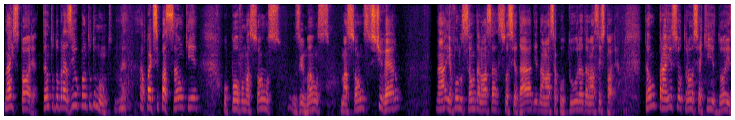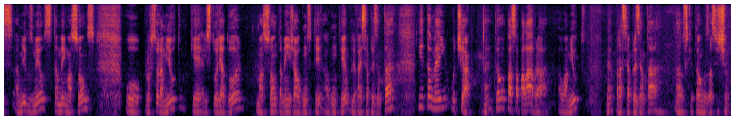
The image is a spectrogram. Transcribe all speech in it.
na história, tanto do Brasil quanto do mundo. Né? A participação que o povo maçom, os, os irmãos maçons, estiveram na evolução da nossa sociedade, da nossa cultura, da nossa história. Então, para isso, eu trouxe aqui dois amigos meus, também maçons, o professor Hamilton, que é historiador, maçom também já há alguns te algum tempo, ele vai se apresentar, e também o Tiago. Né? Então, eu passo a palavra ao Hamilton né, para se apresentar aos que estão nos assistindo.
